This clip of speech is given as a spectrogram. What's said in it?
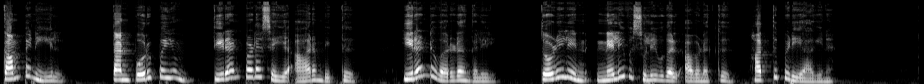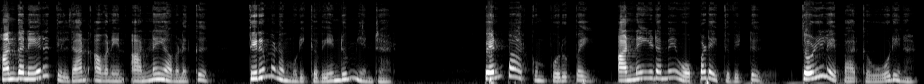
கம்பெனியில் தன் பொறுப்பையும் திறன்பட செய்ய ஆரம்பித்து இரண்டு வருடங்களில் தொழிலின் நெளிவு சுழிவுகள் அவனுக்கு ஹத்துப்பிடியாகின அந்த நேரத்தில்தான் அவனின் அன்னை அவனுக்கு திருமணம் முடிக்க வேண்டும் என்றார். பெண் பார்க்கும் பொறுப்பை அன்னையிடமே ஒப்படைத்துவிட்டு தொழிலை பார்க்க ஓடினான்.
